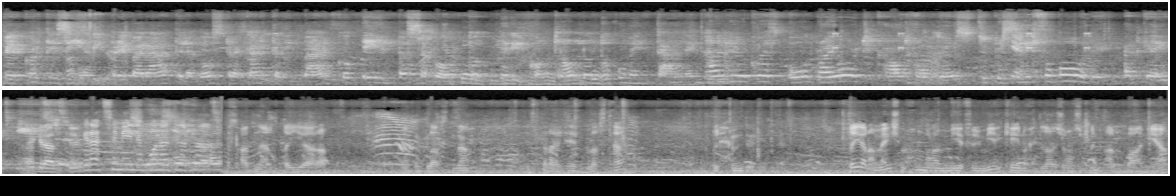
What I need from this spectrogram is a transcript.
Per cortesia, preparate la vostra carta d'imbarco e il passaporto per il controllo documentale. Kindly request all priority card holders to proceed for boarding at gate E. Grazie mille, buona giornata. صعدنا للطياره في بلاصتنا استرا لها بلاصتها والحمد لله الطياره ماهيش محمره 100% كاين واحد لاجونس من البانيا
